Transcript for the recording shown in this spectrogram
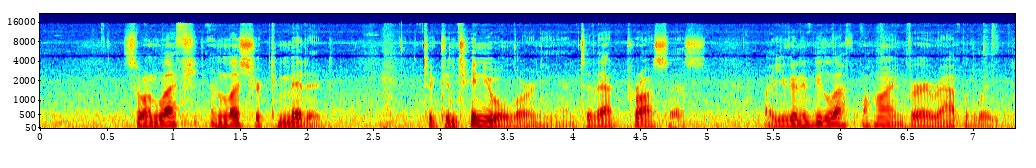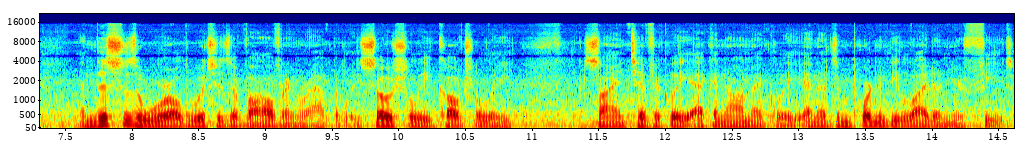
So unless, unless you're committed to continual learning and to that process, uh, you're going to be left behind very rapidly. And this is a world which is evolving rapidly, socially, culturally, scientifically, economically, and it's important to be light on your feet.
